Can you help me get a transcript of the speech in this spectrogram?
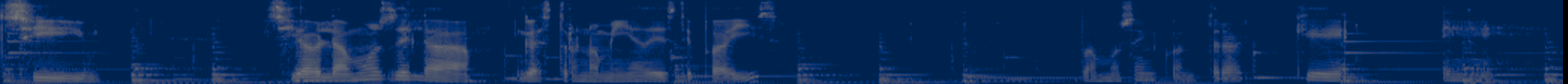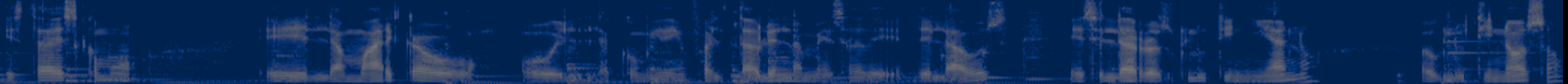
Si, si hablamos de la gastronomía de este país, vamos a encontrar que eh, esta es como eh, la marca o, o la comida infaltable en la mesa de, Laos es el arroz glutiniano o glutinoso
